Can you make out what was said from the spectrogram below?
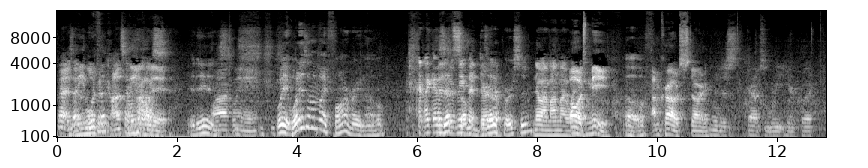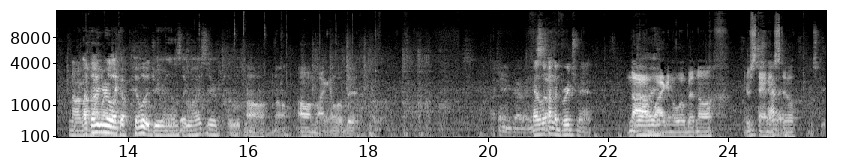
Matt, is that Lean with open it? concept? Lean house? with it. It is. Walk. Wait, what is on my farm right now? I Is that, to some, make is that a person? No, I'm on my way. Oh, it's me. Oh. I'm crouched. Sorry. Let me just grab some wheat here quick. no, I'm I thought you were like a pillager, and I was like, why is there a pillager? Oh no. Oh, I'm lagging a little bit. I can't even grab any. I look on the bridge, man. Nah, I'm lagging a little bit. No, you're standing still. I'm scared.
